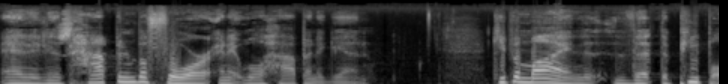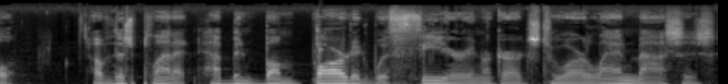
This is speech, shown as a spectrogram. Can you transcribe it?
And it has happened before and it will happen again. Keep in mind that the people of this planet have been bombarded with fear in regards to our land masses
